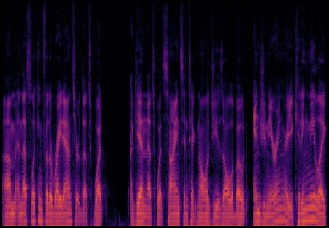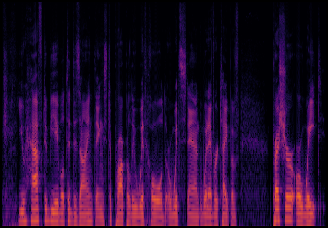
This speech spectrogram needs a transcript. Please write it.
um, and that's looking for the right answer. That's what, again, that's what science and technology is all about. Engineering? Are you kidding me? Like, you have to be able to design things to properly withhold or withstand whatever type of pressure or weight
